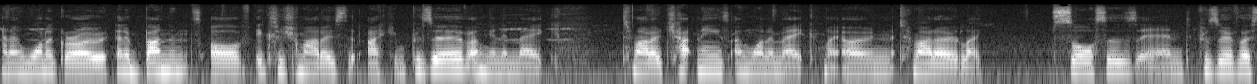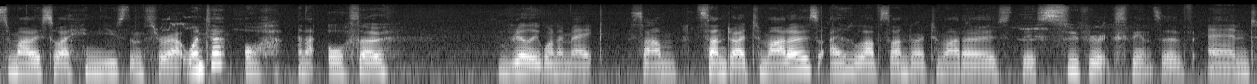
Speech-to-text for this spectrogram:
and I wanna grow an abundance of extra tomatoes that I can preserve. I'm gonna make tomato chutneys. I wanna make my own tomato like sauces and preserve those tomatoes so I can use them throughout winter. Oh, and I also really want to make some sun-dried tomatoes. I love sun-dried tomatoes. They're super expensive and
